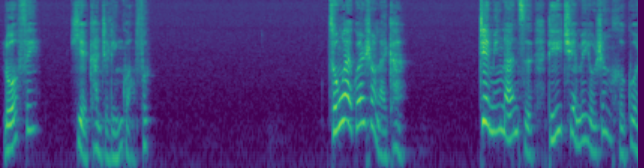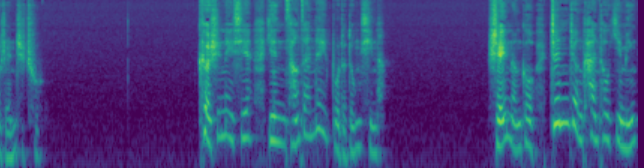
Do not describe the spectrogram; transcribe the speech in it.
罗非也看着林广峰。从外观上来看，这名男子的确没有任何过人之处。可是那些隐藏在内部的东西呢？谁能够真正看透一名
